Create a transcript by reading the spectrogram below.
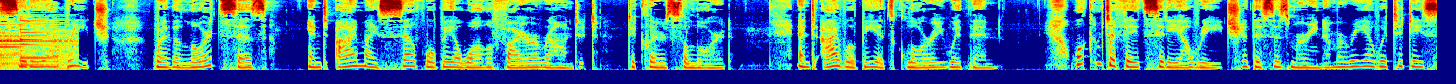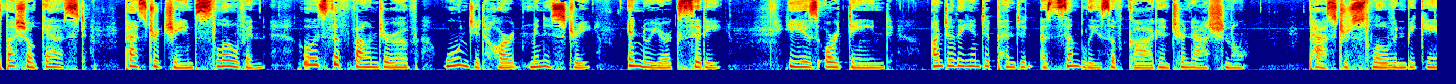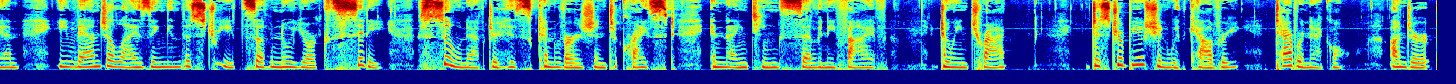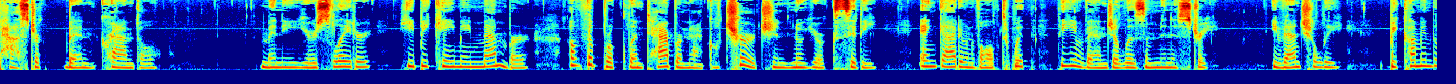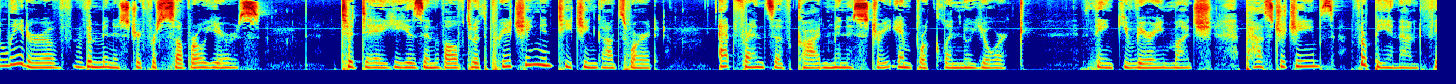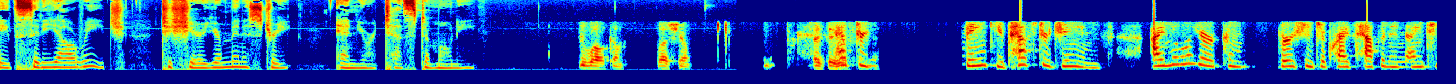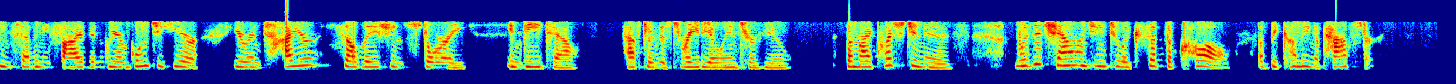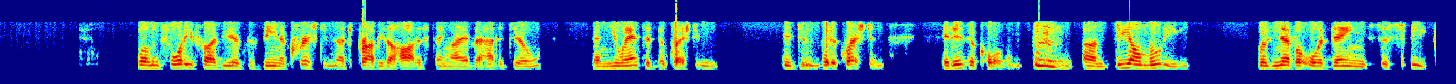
City Outreach, where the Lord says, And I myself will be a wall of fire around it, declares the Lord, and I will be its glory within. Welcome to Faith City Outreach. This is Marina Maria with today's special guest, Pastor James Sloven, who is the founder of Wounded Heart Ministry in New York City. He is ordained under the Independent Assemblies of God International. Pastor Sloven began evangelizing in the streets of New York City soon after his conversion to Christ in 1975, doing track distribution with Calvary Tabernacle under Pastor Ben Crandall. Many years later, he became a member of the Brooklyn Tabernacle Church in New York City and got involved with the evangelism ministry, eventually becoming the leader of the ministry for several years. Today, he is involved with preaching and teaching God's Word at Friends of God Ministry in Brooklyn, New York. Thank you very much, Pastor James, for being on Faith City Outreach to share your ministry and your testimony. You're welcome. Bless you. Pastor, thank you. Pastor James, I know your conversion to Christ happened in 1975, and we are going to hear your entire salvation story in detail after this radio interview. But my question is was it challenging to accept the call of becoming a pastor? Well, in 45 years of being a Christian, that's probably the hardest thing I ever had to do. And you answered the question with a question. It is a calling. um, D.L. Moody was never ordained to speak.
